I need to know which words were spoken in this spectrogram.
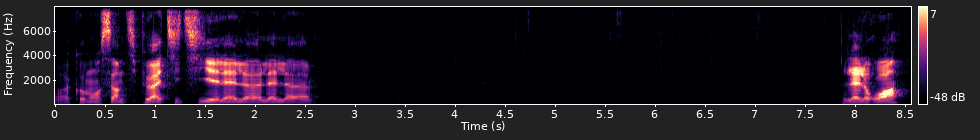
On va commencer un petit peu à titiller l'aile l'aile roi.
